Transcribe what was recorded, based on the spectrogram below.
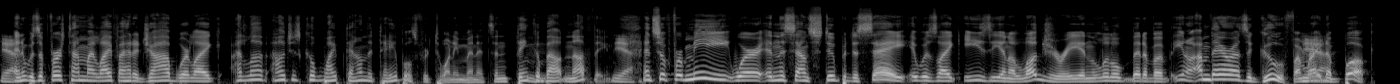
Yeah. and it was the first time in my life i had a job where like i love i'll just go wipe down the tables for 20 minutes and think about nothing Mm-hmm. Yeah. and so for me where and this sounds stupid to say it was like easy and a luxury and a little bit of a you know i'm there as a goof i'm writing a book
